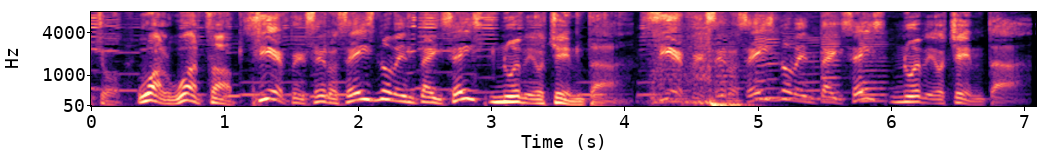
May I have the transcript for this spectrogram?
245-4548 o al WhatsApp 706-96-980. 706-96-980.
